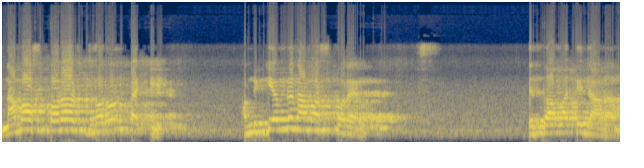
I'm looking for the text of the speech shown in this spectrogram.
নামাজ পড়ার ধরনটা কি? আপনি কেমনে নামাজ পড়েন? একটু আমাকে জানান।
